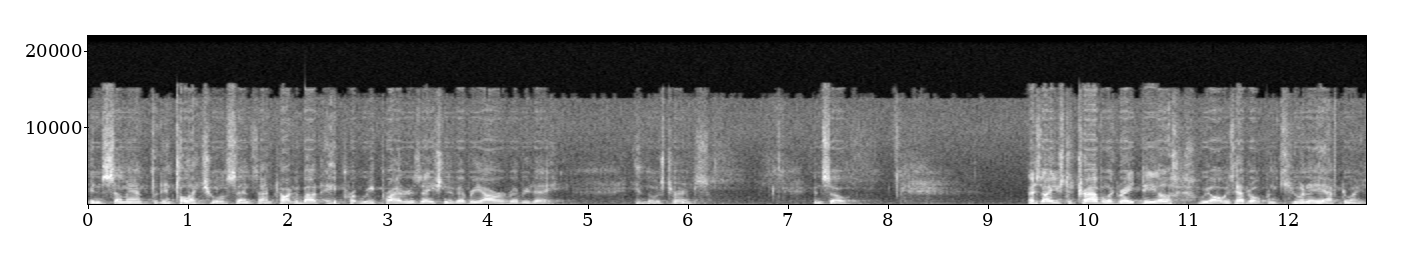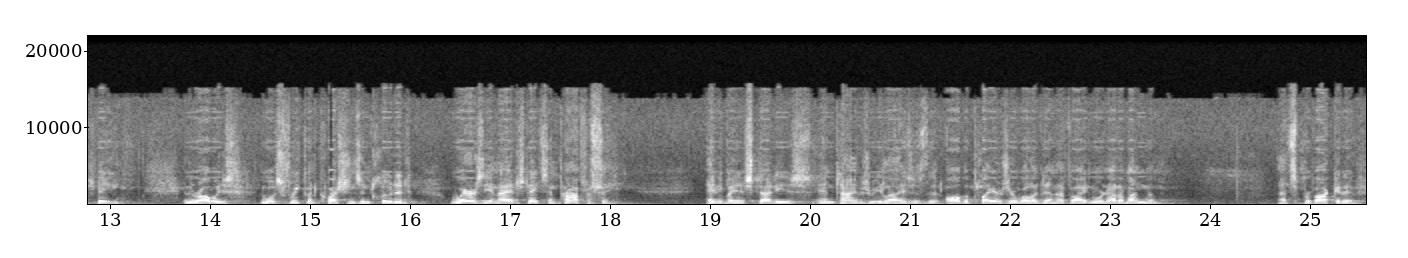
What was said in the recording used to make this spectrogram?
in some intellectual sense. I'm talking about a reprioritization of every hour of every day in those terms. And so, as I used to travel a great deal, we always had open Q&A after my speaking. And there are always, the most frequent questions included, where's the United States in prophecy? Anybody that studies end times realizes that all the players are well identified and we're not among them. That's provocative.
